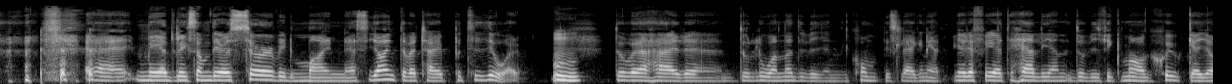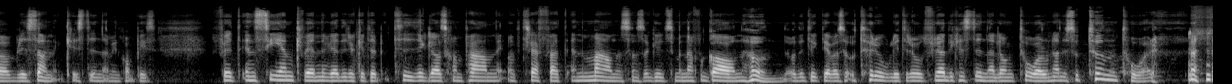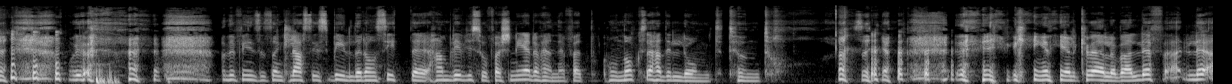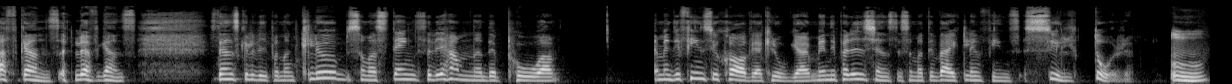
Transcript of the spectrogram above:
Eh, med liksom deras surveyed mindness. Jag har inte varit här på tio år. Mm. Då var jag här, eh, då lånade vi en kompis lägenhet. Jag refererar till helgen då vi fick magsjuka, jag och Brisan, Kristina min kompis. För att en sen kväll när vi hade druckit typ tio glas champagne och träffat en man som såg ut som en afghanhund. Och det tyckte jag var så otroligt roligt för då hade Kristina långt hår, hon hade så tunt hår. och, jag, och, det finns en sån klassisk bild där de sitter, han blev ju så fascinerad av henne för att hon också hade långt tunt hår. Alltså jag, gick en hel kväll och bara afghans, le afghans. Sen skulle vi på någon klubb som var stängd så vi hamnade på Ja, men det finns ju sjaviga krogar men i Paris känns det som att det verkligen finns syltor. Mm.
